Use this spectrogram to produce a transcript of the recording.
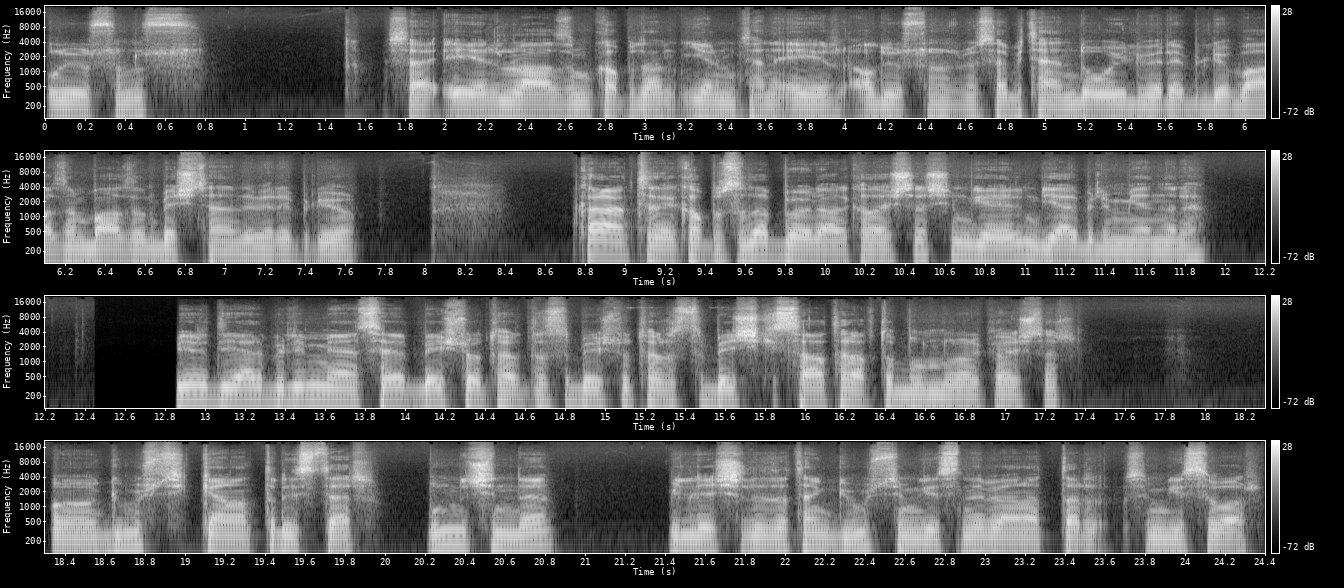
oluyorsunuz. Mesela air lazım kapıdan 20 tane air alıyorsunuz mesela bir tane de oil verebiliyor bazen bazen 5 tane de verebiliyor. Karantina kapısı da böyle arkadaşlar. Şimdi gelelim diğer bilinmeyenlere. Bir diğer bilinmeyense 5 lot haritası. 5 lot haritası 5-2 sağ tarafta bulunur arkadaşlar. Ee, gümüş sikke anahtarı ister. Bunun içinde birleştirde zaten gümüş simgesinde bir anahtar simgesi var.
